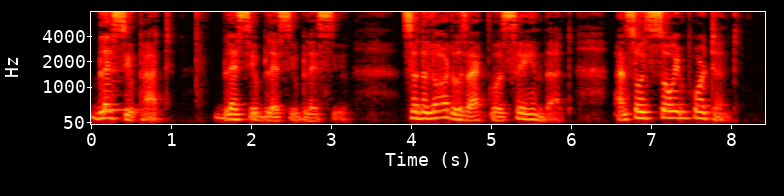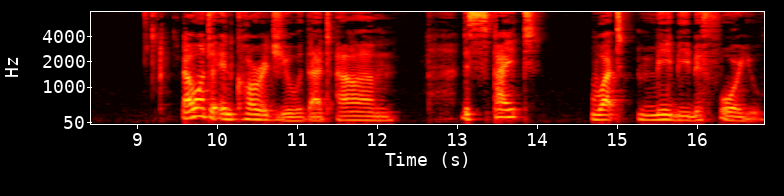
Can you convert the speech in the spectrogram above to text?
Bless you, Pat. Bless you, bless you, bless you. So the Lord was, was saying that. And so it's so important. I want to encourage you that um, despite what may be before you.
